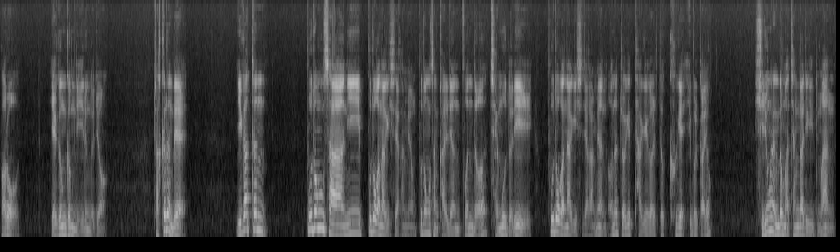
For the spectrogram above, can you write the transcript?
바로 예금금리 이런 거죠. 자 그런데 이 같은 부동산이 부도가 나기 시작하면 부동산 관련 펀드 재무들이 부도가 나기 시작하면 어느 쪽이 타격을 더 크게 입을까요? 시중은행도 마찬가지이지만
